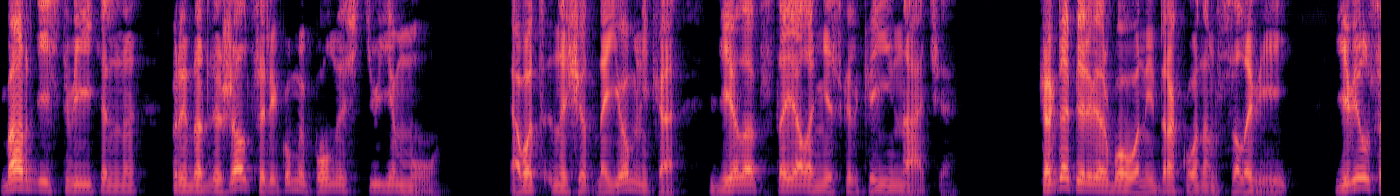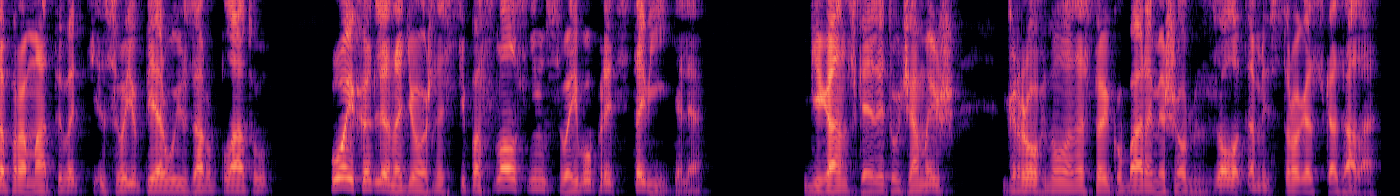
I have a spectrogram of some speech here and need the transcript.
Бар действительно принадлежал целиком и полностью ему. А вот насчет наемника дело обстояло несколько иначе. Когда перевербованный драконом Соловей явился проматывать свою первую зарплату, Ойха для надежности послал с ним своего представителя. Гигантская летучая мышь грохнула на стойку бара мешок с золотом и строго сказала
